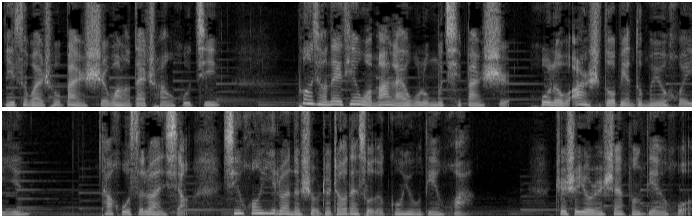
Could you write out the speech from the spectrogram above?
一次外出办事忘了带传呼机，碰巧那天我妈来乌鲁木齐办事，呼了我二十多遍都没有回音。她胡思乱想，心慌意乱地守着招待所的公用电话。这时有人煽风点火，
